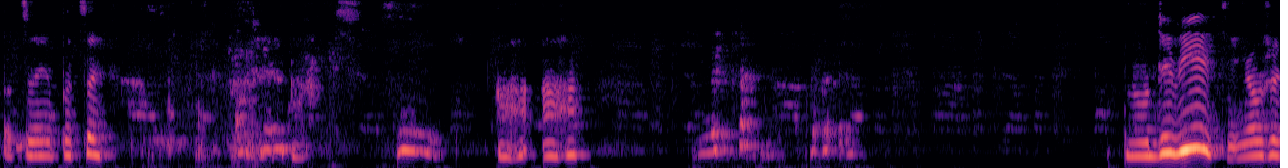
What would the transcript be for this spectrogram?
Паце, паце. Ага, ага. Ну, дивіться, я вже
